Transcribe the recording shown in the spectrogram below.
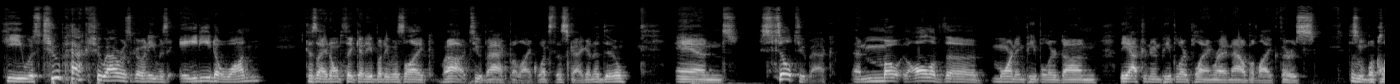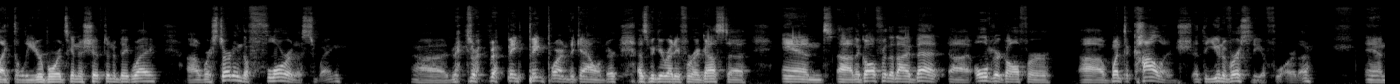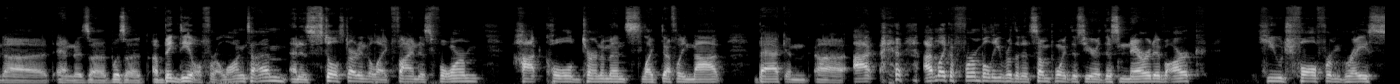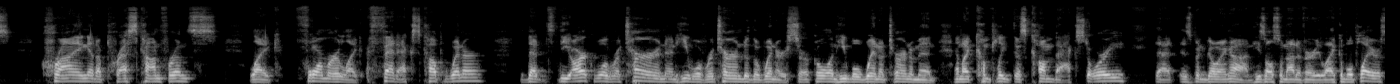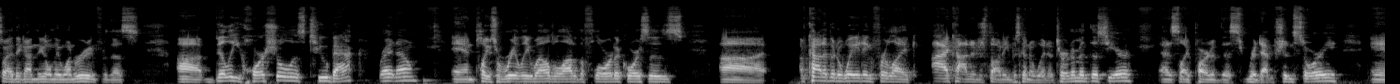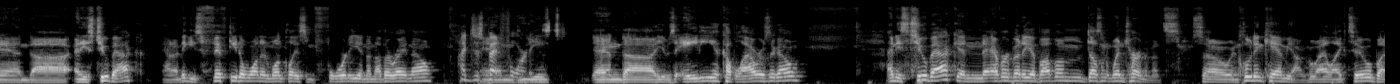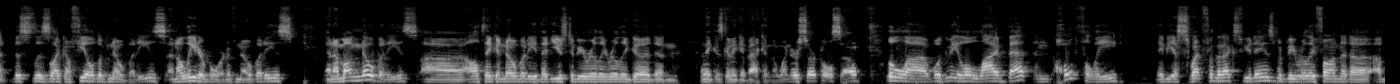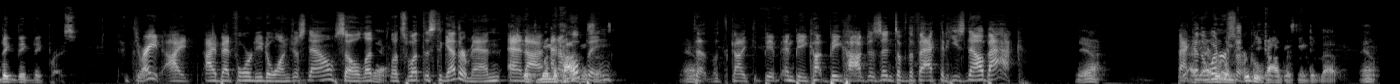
he was two back two hours ago, and he was eighty to one because I don't think anybody was like, "Wow, two back," but like, what's this guy going to do? And still two back, and mo- all of the morning people are done. The afternoon people are playing right now, but like, there's doesn't look like the leaderboard's going to shift in a big way. Uh, we're starting the Florida swing uh, a big big part of the calendar as we get ready for Augusta. And uh, the golfer that I bet, uh, older golfer, uh, went to college at the University of Florida. and uh, and is a was a, a big deal for a long time, and is still starting to like find his form. Hot cold tournaments, like definitely not back. And uh, I I'm like a firm believer that at some point this year, this narrative arc, huge fall from grace, crying at a press conference, like former like FedEx Cup winner that the arc will return and he will return to the winner's circle and he will win a tournament and like complete this comeback story that has been going on. He's also not a very likable player, so I think I'm the only one rooting for this. Uh, Billy Horschel is two back right now and plays really well at a lot of the Florida courses. Uh, I've kind of been waiting for like I kind of just thought he was going to win a tournament this year as like part of this redemption story, and uh, and he's two back, and I think he's fifty to one in one place and forty in another right now. I just bet forty. he's- and uh, he was 80 a couple hours ago. And he's two back, and everybody above him doesn't win tournaments. So, including Cam Young, who I like too, but this is like a field of nobodies and a leaderboard of nobodies. And among nobodies, uh, I'll take a nobody that used to be really, really good, and I think is going to get back in the winner's circle. So, little, uh, we'll give me a little live bet, and hopefully, maybe a sweat for the next few days would be really fun at a, a big, big, big price. Great. I, I bet 40 to 1 just now. So let, let's sweat this together, man. And, uh, win and Yeah. that let's go- be, and be, be cognizant of the fact that he's now back. Yeah. Back Yeah, in the winter should circle. be cognizant of that. Yeah.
